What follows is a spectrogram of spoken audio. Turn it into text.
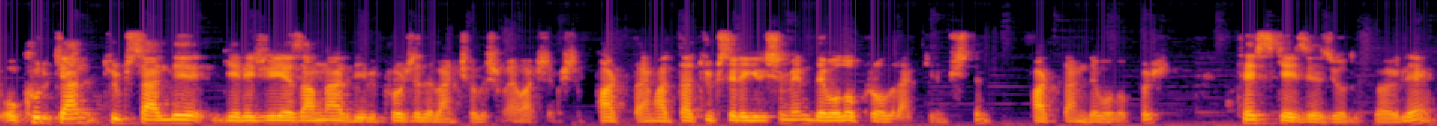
Okurken Türkcell'de Geleceği Yazanlar diye bir projede ben çalışmaya başlamıştım. Part time. Hatta Türkcell'e girişim benim developer olarak girmiştim. Part time developer. Test case yazıyorduk böyle.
